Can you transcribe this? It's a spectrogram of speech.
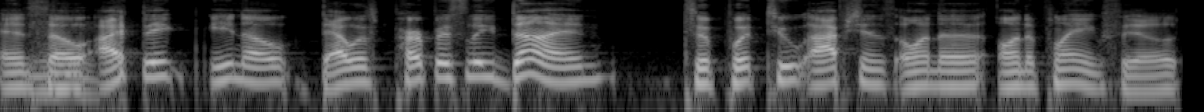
And so Mm-hmm. I think you know that was purposely done to put two options on the on the playing field,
